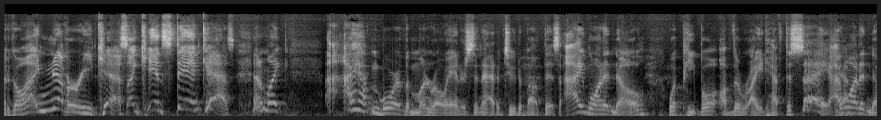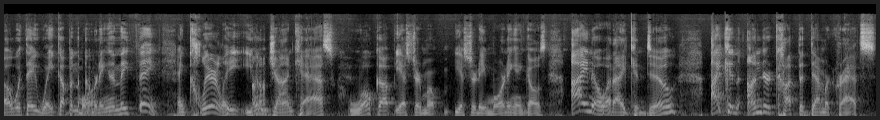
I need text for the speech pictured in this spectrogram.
I go, "I never read Kass. I can't stand Kass," and I'm like. I have more of the Monroe Anderson attitude about this. I want to know what people of the right have to say. I want to know what they wake up in the morning and they think. And clearly, young John Kass woke up yesterday, yesterday morning and goes, I know what I can do. I can undercut the Democrats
